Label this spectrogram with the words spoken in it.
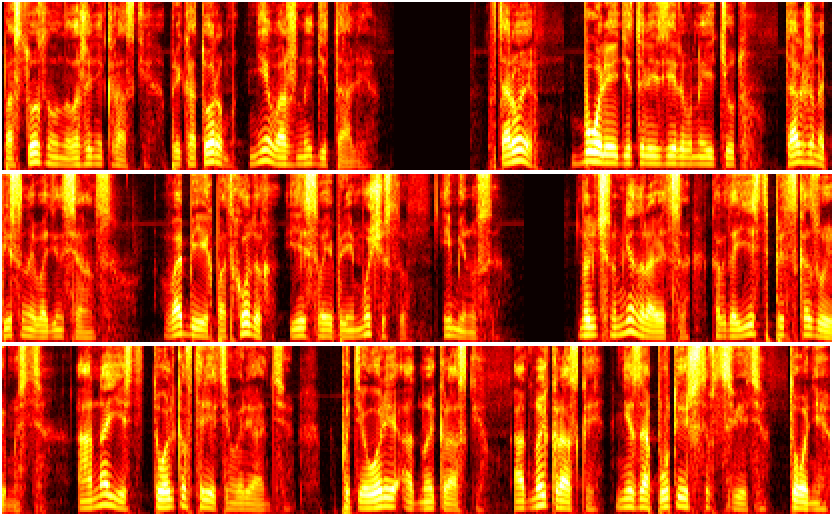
пастозного наложения краски, при котором не важны детали. Второе, более детализированный этюд, также написанный в один сеанс. В обеих подходах есть свои преимущества и минусы. Но лично мне нравится, когда есть предсказуемость. А она есть только в третьем варианте, по теории одной краски. Одной краской не запутаешься в цвете, тоне.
